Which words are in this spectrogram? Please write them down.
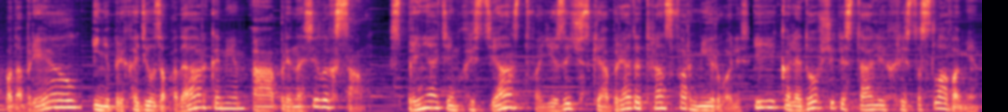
подобрел и не приходил за подарками, а приносил их сам. С принятием христианства языческие обряды трансформировались, и колядовщики стали христославами.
